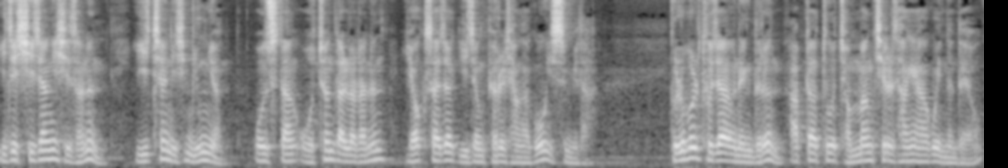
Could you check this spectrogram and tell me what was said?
이제 시장의 시선은 2026년 온수당 5,000달러라는 역사적 이정표를 향하고 있습니다. 글로벌 투자 은행들은 앞다투 전망치를 상향하고 있는데요.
